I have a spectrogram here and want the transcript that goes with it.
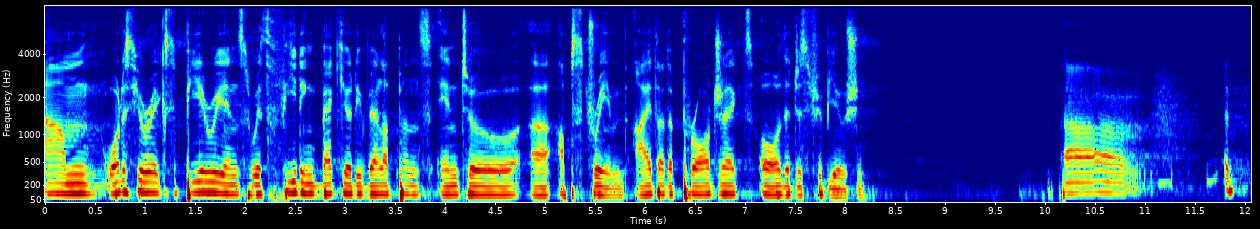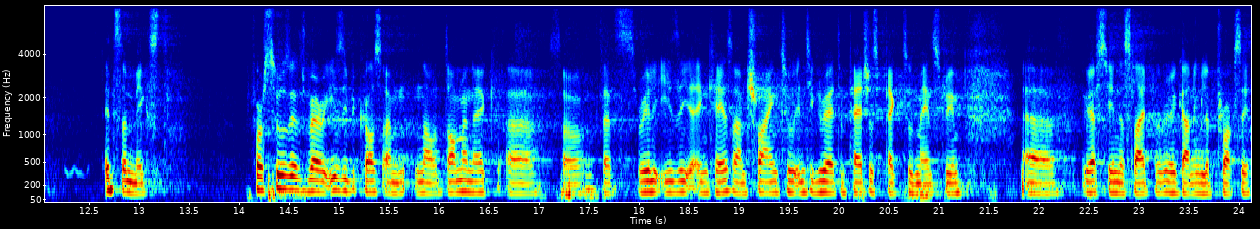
um, What is your experience with feeding back your developments into uh, upstream, either the projects or the distribution? It's a mixed. For SUSE, it's very easy because I'm now Dominique, uh, so that's really easy in case I'm trying to integrate the patches back to mainstream. Uh, we have seen a slide regarding libproxy.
